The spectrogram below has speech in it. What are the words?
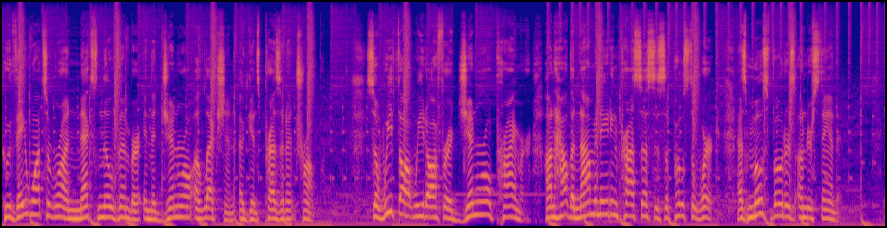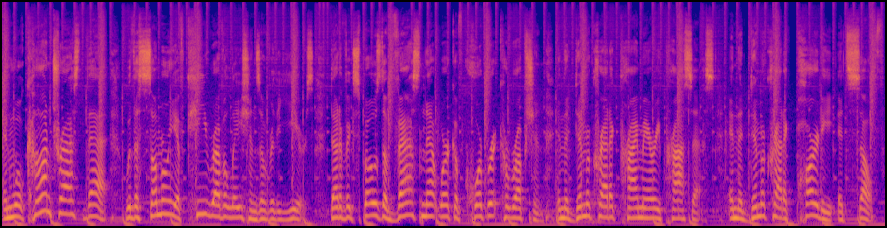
who they want to run next November in the general election against President Trump. So we thought we'd offer a general primer on how the nominating process is supposed to work, as most voters understand it. And we'll contrast that with a summary of key revelations over the years that have exposed a vast network of corporate corruption in the Democratic primary process and the Democratic Party itself.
